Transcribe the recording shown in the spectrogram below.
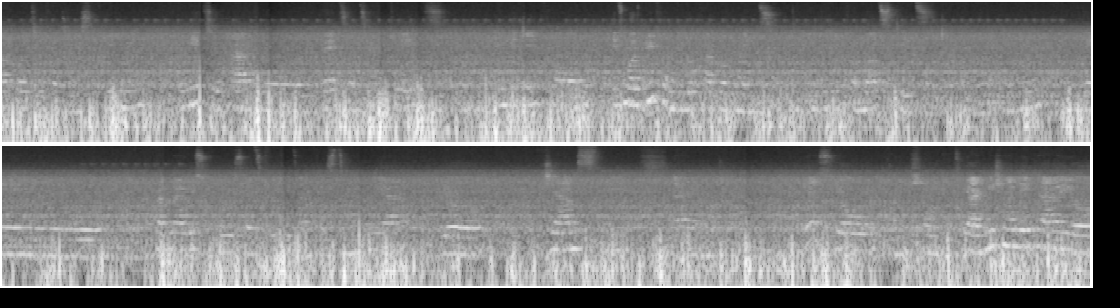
faculty for the screening, you need to have your birth certificate, indigent form. It must be from the local government, mhm, from not state. Mhm. Then your primary school certificate and testimonial, your JAMB slips, and yes, your your admission letter, your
